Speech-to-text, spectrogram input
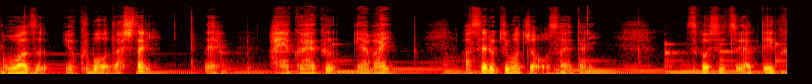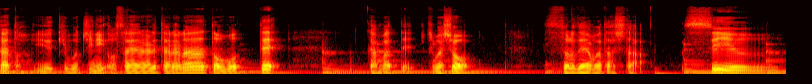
思わず欲望を出したりね早く早くやばい焦る気持ちを抑えたり少しずつやっていくかという気持ちに抑えられたらなと思って頑張っていきましょう。それではまた明日。See you!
